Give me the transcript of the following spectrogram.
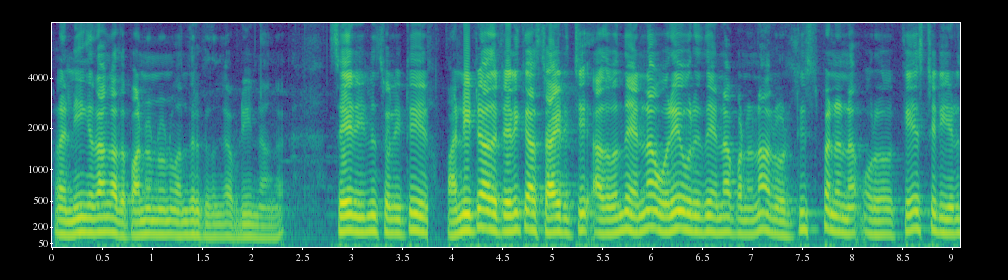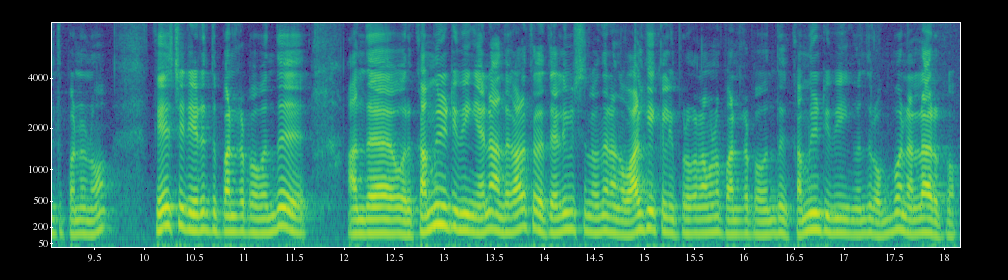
ஆனால் நீங்கள் தாங்க அதை பண்ணணும்னு வந்திருக்குதுங்க அப்படின்னாங்க. சரின்னு சொல்லிட்டு பண்ணிவிட்டு அது டெலிகாஸ்ட் ஆகிடுச்சு அது வந்து என்ன ஒரே ஒரு இது என்ன பண்ணேன்னா அதில் ஒரு ட்விஸ்ட் பண்ணினேன் ஒரு கேஸ் ஸ்டடி எடுத்து பண்ணணும். கேஸ் ஸ்டடி எடுத்து பண்ணுறப்ப வந்து அந்த ஒரு கம்யூனிட்டி விங் ஏன்னா அந்த காலத்தில் டெலிவிஷனில் வந்து நாங்கள் வாழ்க்கை கல்வி ப்ரோக்ராம்லாம் பண்ணுறப்ப வந்து கம்யூனிட்டி விங் வந்து ரொம்ப நல்லாயிருக்கும்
